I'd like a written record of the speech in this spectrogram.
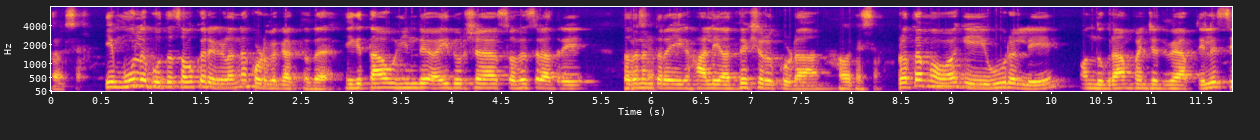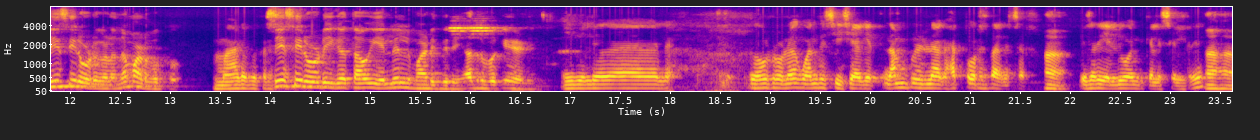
ಹೌದು ಸರ್. ಈ ಮೂಲಭೂತ ಸೌಕರ್ಯಗಳನ್ನ ಕೊಡ್ಬೇಕಾಗ್ತದೆ. ಈಗ ತಾವು ಹಿಂದೆ ಐದು ವರ್ಷ ಸದಸ್ಯರಾದ್ರಿ ತದನಂತರ ಈಗ ಹಾಲಿ ಅಧ್ಯಕ್ಷರು ಕೂಡ ಹೌದ್ರಿ ಸರ್. ಪ್ರಥಮವಾಗಿ ಊರಲ್ಲಿ ಒಂದು ಗ್ರಾಮ ಪಂಚಾಯತ್ ವ್ಯಾಪ್ತಿಯಲ್ಲಿ ಸಿ ಸಿ ರೋಡ್ಗಳನ್ನ ಮಾಡಬೇಕು. ಮಾಡಬೇಕು ಸಿ ಸಿ ರೋಡ್ ಈಗ ತಾವು ಎಲ್ಲೆಲ್ಲಿ ಮಾಡಿದಿರಿ ಅದ್ರ ಬಗ್ಗೆ ಹೇಳಿ. ಈಗ ರೋಡ್ ರೋಡ್ ಒಳಗೆ ಒಂದು ಶಿಶಿ ಆಗೈತೆ. ನಮ್ಮ ಬಿಲ್ಡ್ನಾಗ ಹತ್ತು ವರ್ಷದಾಗ ಸರ್. ಹಾ. ಇದ್ರ ಎಲ್ಲಿ ಒಂದು ಕೆಲಸ ಇಲ್ರಿ. ಹಾ ಹಾ.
